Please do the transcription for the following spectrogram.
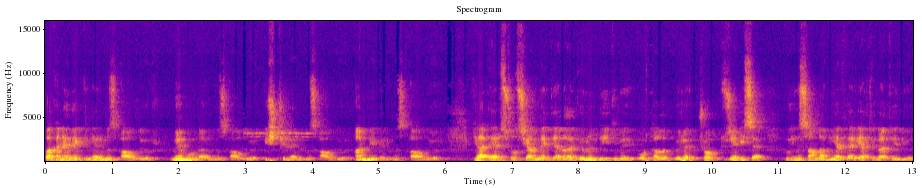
Bakın emeklilerimiz ağlıyor, memurlarımız ağlıyor, işçilerimiz ağlıyor, annelerimiz ağlıyor. Ya eğer sosyal medyada da göründüğü gibi ortalık böyle çok güzel ise bu insanlar niye feryat figat ediyor?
